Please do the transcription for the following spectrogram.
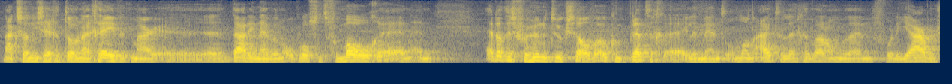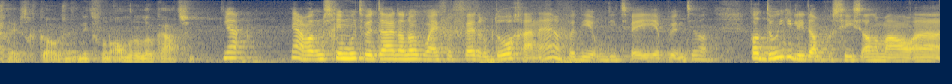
nou ik zal niet zeggen toonaangevend, maar daarin hebben we een oplossend vermogen. En, en, en dat is voor hun natuurlijk zelf ook een prettig eh, element om dan uit te leggen waarom men voor de jaarbeurs heeft gekozen en niet voor een andere locatie. Ja. ja, want misschien moeten we daar dan ook maar even verder op doorgaan, hè? Over die, op die twee eh, punten. Want wat doen jullie dan precies allemaal eh,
